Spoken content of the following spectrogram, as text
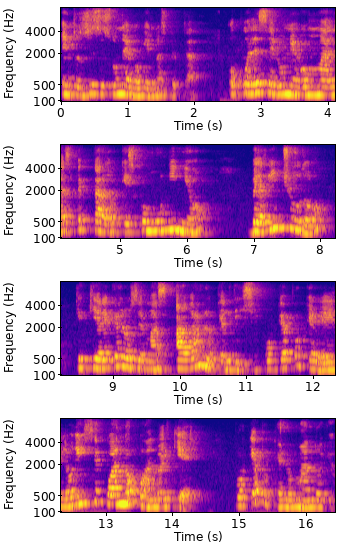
entonces es un ego bien aspectado. O puede ser un ego mal aspectado, que es como un niño berrinchudo que quiere que los demás hagan lo que él dice. ¿Por qué? Porque él lo dice cuando, cuando él quiere. ¿Por qué? Porque lo mando yo.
